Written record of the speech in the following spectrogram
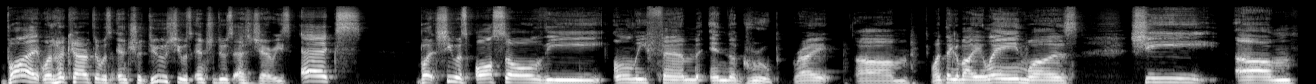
But when her character was introduced, she was introduced as Jerry's ex, but she was also the only femme in the group, right? Um, one thing about Elaine was she um,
